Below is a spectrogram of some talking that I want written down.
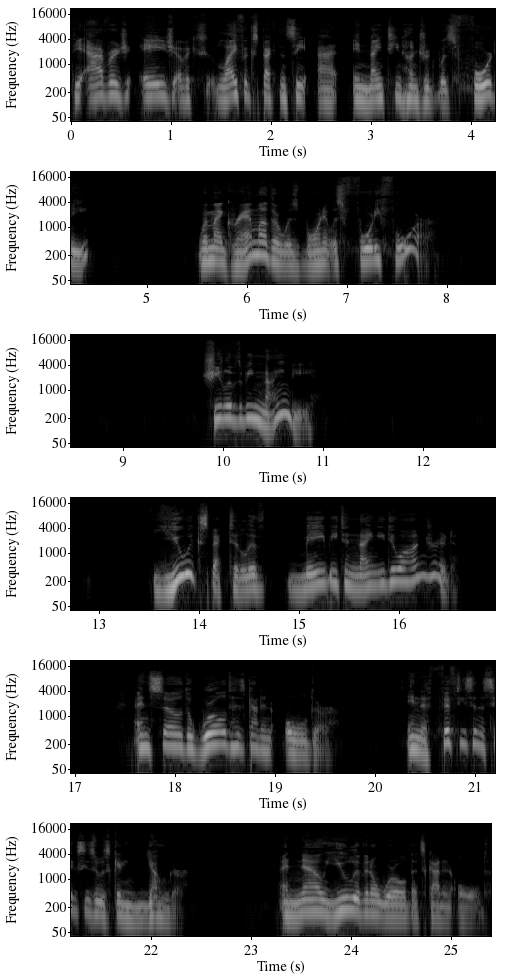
The average age of life expectancy at in 1900 was 40. When my grandmother was born, it was 44. She lived to be 90. You expect to live maybe to 90 to 100. And so the world has gotten older. In the 50s and the 60s, it was getting younger. And now you live in a world that's gotten old.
